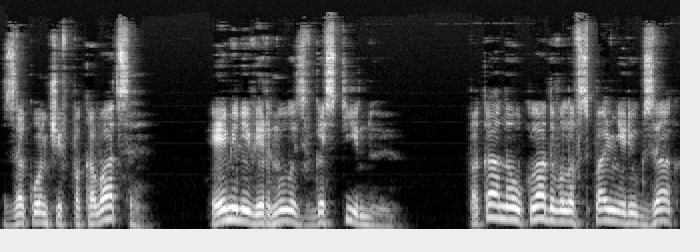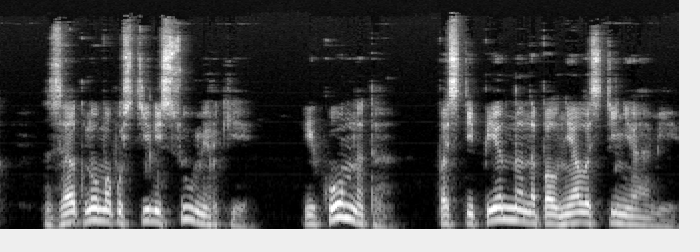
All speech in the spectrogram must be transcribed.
Закончив паковаться, Эмили вернулась в гостиную. Пока она укладывала в спальне рюкзак, за окном опустились сумерки, и комната постепенно наполнялась тенями.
